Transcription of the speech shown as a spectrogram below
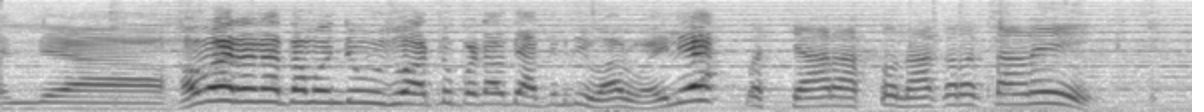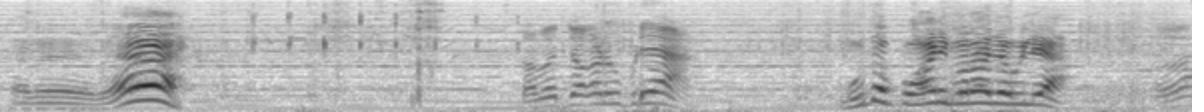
અલ્યા હવારે ના તમને જોઉં છું આટલું પટાવતે આટલી બધી વાર હોય લ્યા. બસ ચાર હાથ તો ના કરક તાણે. અરે રે. તમે ચોકડ ઉપડ્યા? હું તો પાણી ભરવા જાઉં લ્યા. હા?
